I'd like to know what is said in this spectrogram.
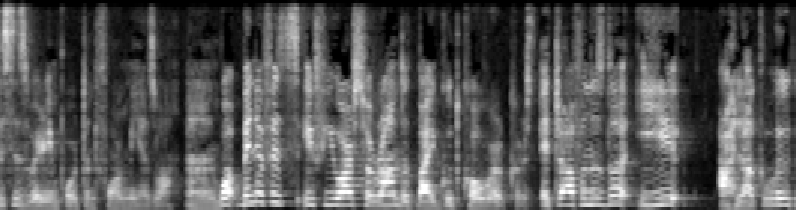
This is very important for me as well. And what benefits if you are surrounded by good coworkers? Etrafınızda iyi ahlaklı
